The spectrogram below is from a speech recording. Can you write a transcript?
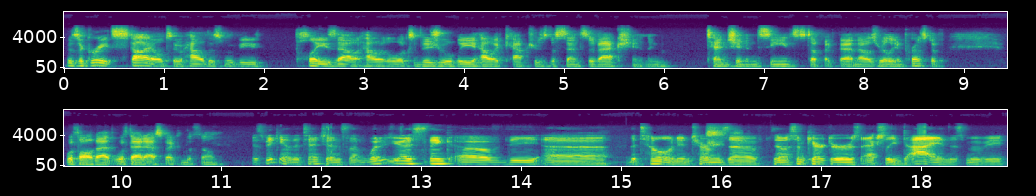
there's a great style to how this movie plays out, how it looks visually, how it captures the sense of action and tension and scenes, stuff like that. And I was really impressed with all that, with that aspect of the film. Speaking of the tension stuff, what did you guys think of the uh, the tone in terms of you know some characters actually die in this movie,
